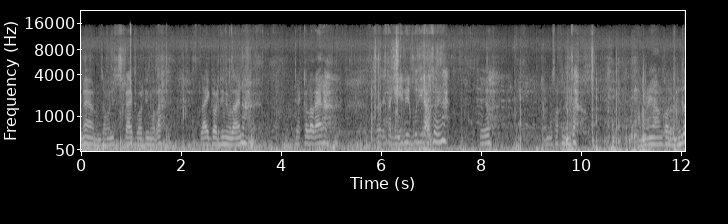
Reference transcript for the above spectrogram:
नयाँ हुनुहुन्छ भने सब्सक्राइब गरिदिनु होला। लाइक गरिदिनु होला होइन? ट्याक्क लगाएर। र त्यस्ता भिर कुदिरहेको छ होइन त्यही हो हेर्न सक्नुहुन्छ हाम्रो यहाँ अङ्कल हुनुहुन्छ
